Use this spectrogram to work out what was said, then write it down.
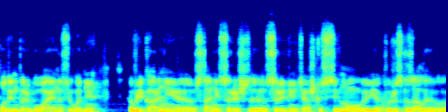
Один перебуває на сьогодні в лікарні в стані середньої тяжкості. Ну як ви вже сказали,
